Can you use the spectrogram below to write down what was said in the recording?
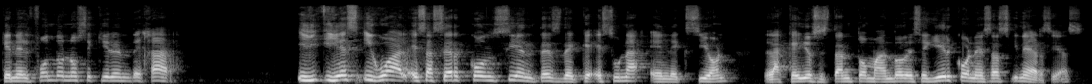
que en el fondo no se quieren dejar. Y, es igual, es hacer conscientes de que es una elección la que ellos están tomando de seguir con esas inercias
